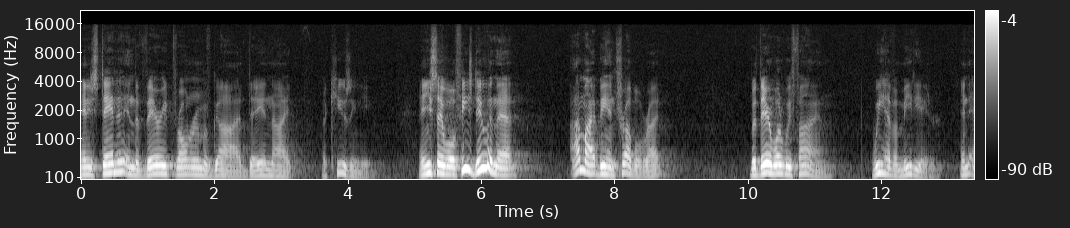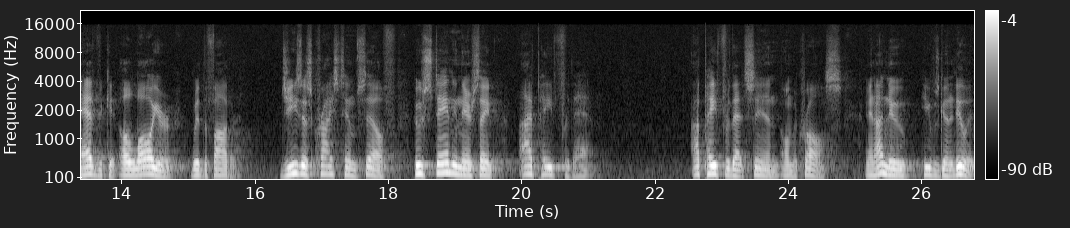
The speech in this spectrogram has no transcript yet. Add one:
And he's standing in the very throne room of God day and night accusing you. And you say, well, if he's doing that, I might be in trouble, right? But there, what do we find? We have a mediator, an advocate, a lawyer with the Father, Jesus Christ Himself, who's standing there saying, I paid for that. I paid for that sin on the cross, and I knew He was going to do it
